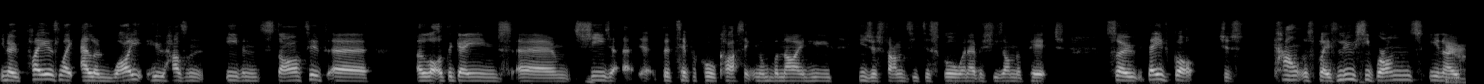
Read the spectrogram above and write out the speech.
you know, players like Ellen White, who hasn't even started uh, a lot of the games. Um, she's the typical classic number nine who you just fancy to score whenever she's on the pitch. So they've got just countless players. Lucy Bronze, you know, yeah.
